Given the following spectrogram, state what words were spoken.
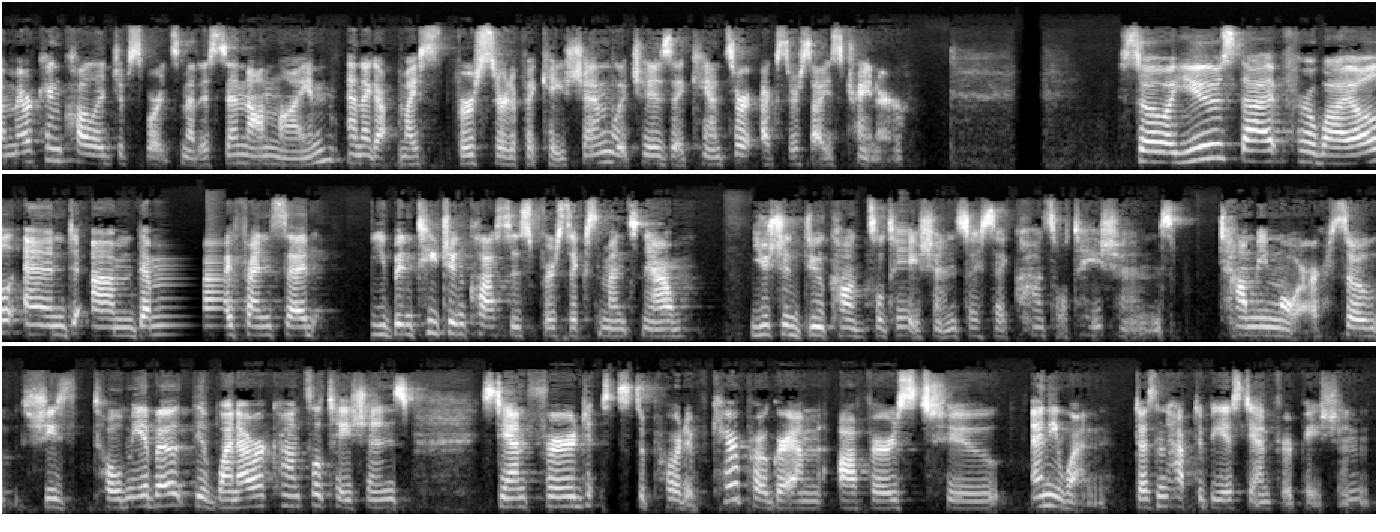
American College of Sports Medicine online and I got my first certification, which is a cancer exercise trainer. So I used that for a while, and um, then my friend said, You've been teaching classes for six months now. You should do consultations. I said, Consultations? Tell me more. So she told me about the one hour consultations Stanford Supportive Care Program offers to anyone, doesn't have to be a Stanford patient,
